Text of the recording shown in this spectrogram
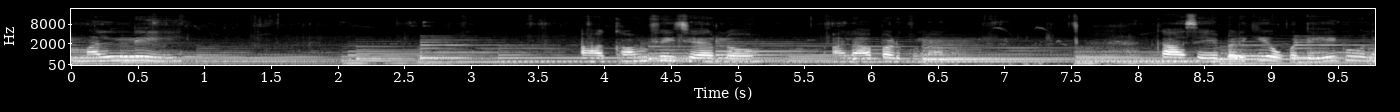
మళ్ళీ ఆ కంఫీ చైర్లో అలా పడుకున్నాను. కాసేపటికి ఒకటే గోల.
